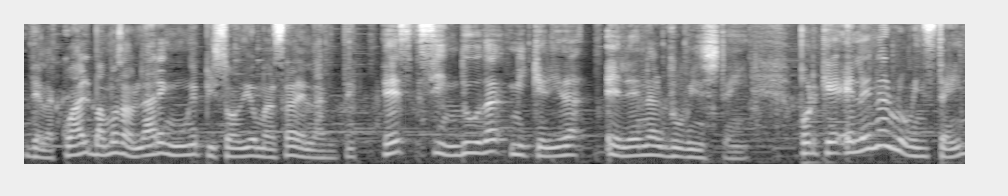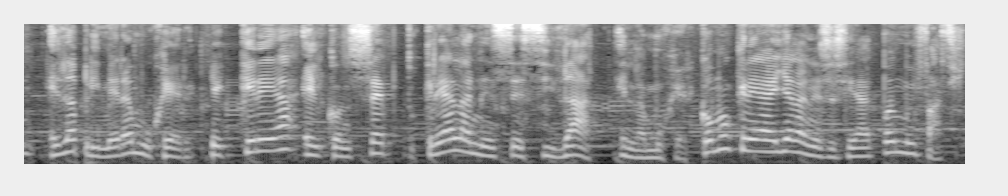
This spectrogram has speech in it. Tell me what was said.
de la cual vamos a hablar en un episodio más adelante, es sin duda mi querida Elena Rubinstein. Porque Elena Rubinstein es la primera mujer que crea el concepto, crea la necesidad en la mujer. ¿Cómo crea ella la necesidad? Pues muy fácil.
